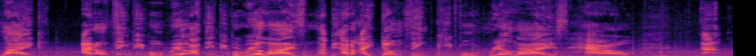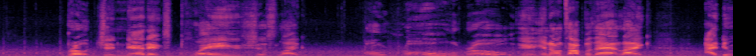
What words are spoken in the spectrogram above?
Like, I don't think people real. I think people realize. I mean, I don't, I don't think people realize how, uh, bro, genetics plays just like a role, bro. And, and on top of that, like. I do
